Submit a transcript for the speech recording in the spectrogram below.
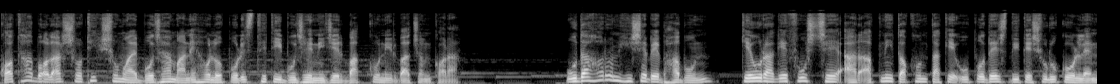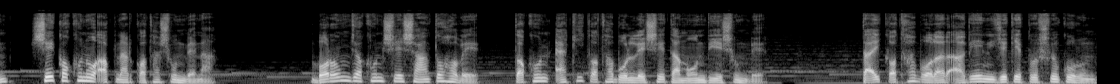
কথা বলার সঠিক সময় বোঝা মানে হল পরিস্থিতি বুঝে নিজের বাক্য নির্বাচন করা। উদাহরণ হিসেবে ভাবুন, কেউ রাগে ফুঁসছে আর আপনি তখন তাকে উপদেশ দিতে শুরু করলেন, সে কখনো আপনার কথা শুনবে না। বরং যখন সে শান্ত হবে, তখন একই কথা বললে সে তা মন দিয়ে শুনবে। তাই কথা বলার আগে নিজেকে প্রশ্ন করুন,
